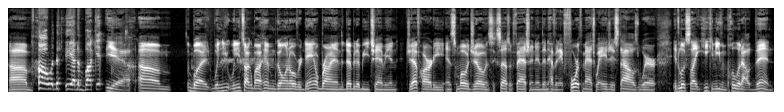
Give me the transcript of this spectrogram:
Um, Oh, he had the bucket. yeah. Um, but when you when you talk about him going over Daniel Bryan, the WWE champion, Jeff Hardy, and Samoa Joe in successive fashion, and then having a fourth match with AJ Styles where it looks like he can even pull it out then,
